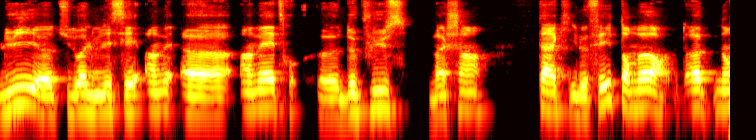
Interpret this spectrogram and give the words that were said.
lui, euh, tu dois lui laisser un, euh, un mètre de plus, machin, tac, il le fait, t'en mort, hop, non,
